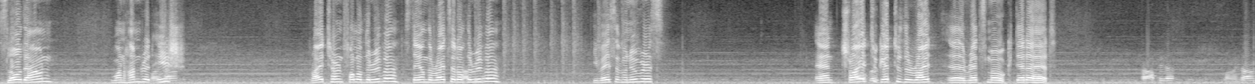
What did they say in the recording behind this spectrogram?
Slow down. 100-ish. Right turn, follow the river. Stay on the right side of the Copy river. Evasive maneuvers. And try Over. to get to the right uh, red smoke, dead ahead. Copy that. Slowing down.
